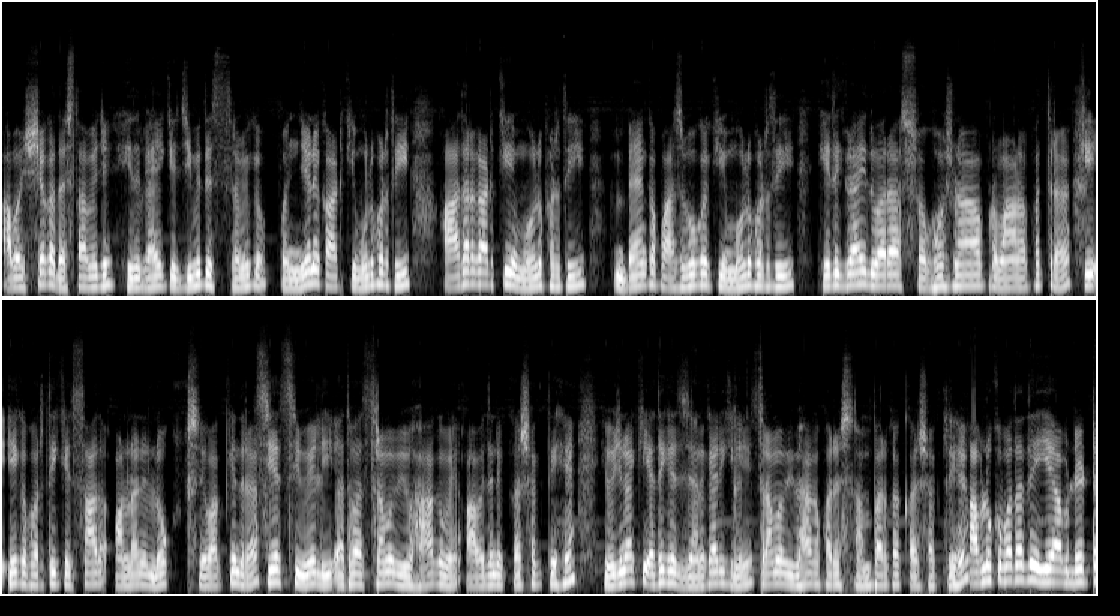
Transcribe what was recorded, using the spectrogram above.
आवश्यक दस्तावेज़, हितग्राही के जीवित श्रमिक पंजीयन कार्ड की मूल प्रति आधार कार्ड की मूल प्रति बैंक पासबुक की मूल प्रति हितग्राही द्वारा स्वघोषणा प्रमाण पत्र की एक प्रति के साथ ऑनलाइन लोक सेवा केंद्र सीएससी वैली अथवा श्रम विभाग में आवेदन कर सकते हैं। योजना की अधिक जानकारी के लिए श्रम विभाग पर संपर्क कर सकते हैं। आप लोग को बता दें, ये अपडेट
